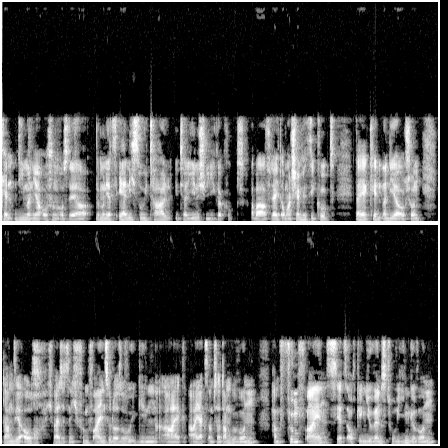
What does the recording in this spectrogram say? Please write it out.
kennt, die man ja auch schon aus der, wenn man jetzt eher nicht so Ital italienische Liga guckt, aber vielleicht auch mal Champions League guckt, daher kennt man die ja auch schon. Da haben wir auch, ich weiß jetzt nicht, 5-1 oder so gegen Ajax Amsterdam gewonnen, haben 5-1 jetzt auch gegen Juventus Turin gewonnen,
